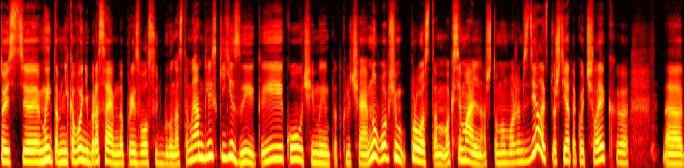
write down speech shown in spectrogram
То есть э, мы там никого не бросаем на произвол судьбы. У нас там и английский язык, и коучей мы им подключаем. Ну, в общем, просто максимально, что мы можем сделать, потому что я такой человек, э, э,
